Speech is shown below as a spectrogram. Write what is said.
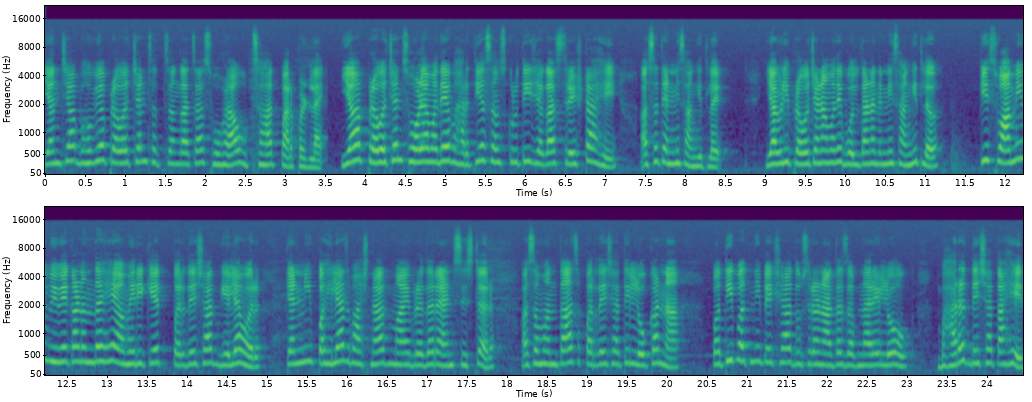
यांच्या भव्य प्रवचन सत्संगाचा सोहळा उत्साहात पार पडलाय. या प्रवचन सोहळ्यामध्ये भारतीय संस्कृती जगात श्रेष्ठ आहे असं त्यांनी सांगितलंय. यावेळी प्रवचनामध्ये बोलताना त्यांनी सांगितलं की स्वामी विवेकानंद हे अमेरिकेत परदेशात गेल्यावर त्यांनी पहिल्याच भाषणात माय ब्रदर अँड सिस्टर असं म्हणताच परदेशातील लोकांना पती पत्नीपेक्षा दुसरं नातं जपणारे लोक भारत देशात आहेत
